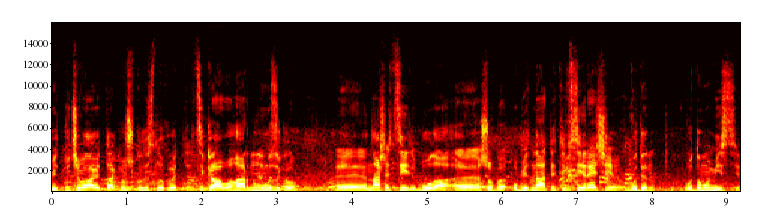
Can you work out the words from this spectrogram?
відпочивають також, коли слухають цікаву, гарну музику. Е, Наша ціль була, щоб об'єднати ті всі речі в один в одному місці.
